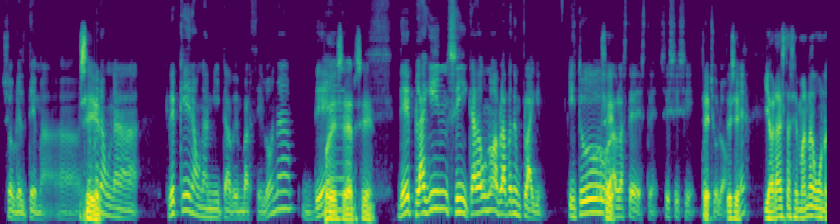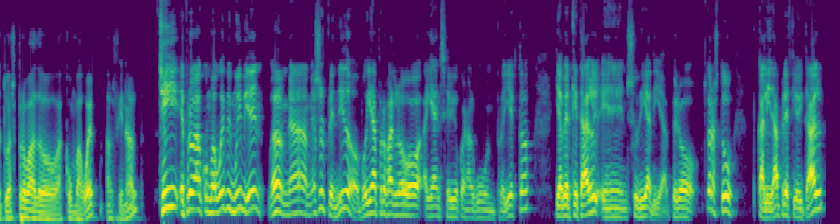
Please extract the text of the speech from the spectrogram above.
sobre el tema. Ah, creo que era una... Creo que era una meetup en Barcelona de... Puede ser, sí. De plugin, sí, cada uno hablaba de un plugin. Y tú hablaste de este. Sí, sí, sí. Muy chulo. ¿eh? Y ahora esta semana, bueno, tú has probado a Comba Web al final. Sí, he probado Comba Web y muy bien. me, ha, sorprendido. Voy a probarlo ya en serio con algún proyecto y a ver qué tal en su día a día. Pero, ostras tú, calidad, precio y tal,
